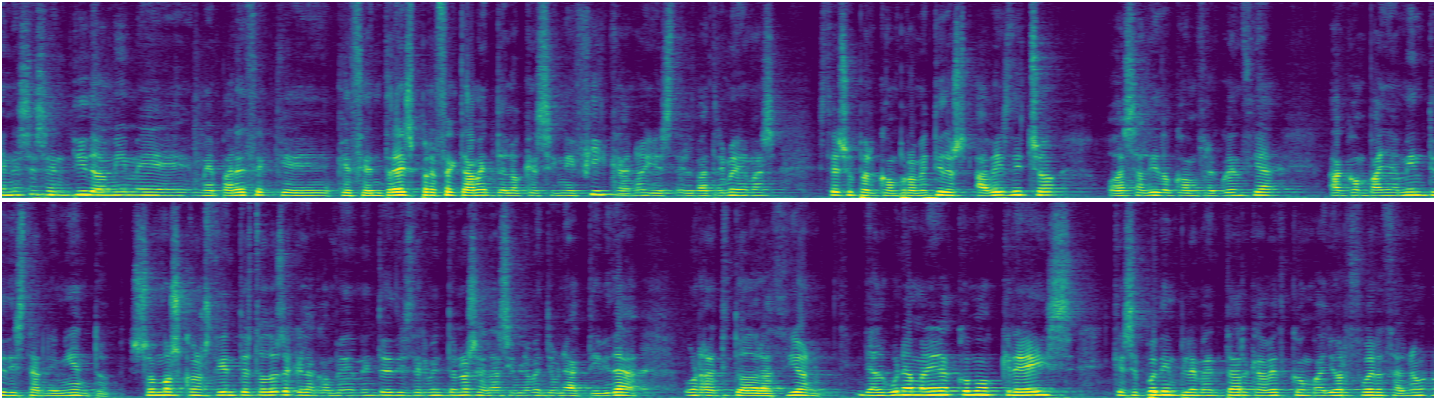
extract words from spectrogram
En ese sentido, a mí me, parece que, que, centráis perfectamente lo que significa, ¿no? el matrimonio, además, estáis súper comprometidos. Habéis dicho, o ha salido con frecuencia, acompañamiento y discernimiento. Somos conscientes todos de que el acompañamiento y discernimiento no se da simplemente una actividad, un ratito de oración. De alguna manera, ¿cómo creéis que se puede implementar cada vez con mayor fuerza ¿no?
